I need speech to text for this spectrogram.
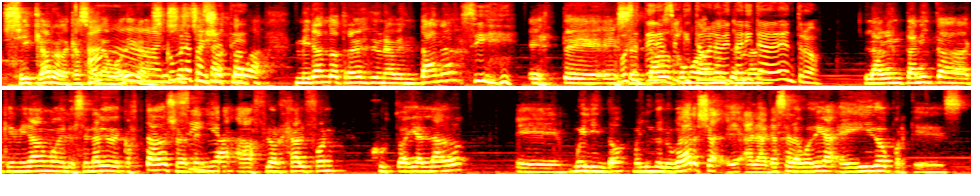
Sí, claro, la casa de la Ah, bodega. Sí, ¿cómo sí, la sí, pasaste? Yo estaba mirando a través de una ventana. Sí. Este, Vos sentado el que estaba en la ventanita una- de adentro. La ventanita que mirábamos el escenario de costado, yo la Sí. tenía a Flor Halfon justo ahí al lado. Eh, muy lindo, muy lindo lugar. Ya eh, a la casa de la bodega he ido porque es,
